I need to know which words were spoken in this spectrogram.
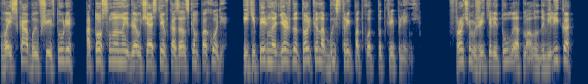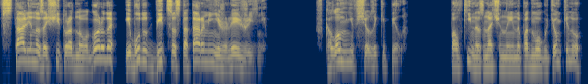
Войска, бывшие в Туле, отосланы для участия в Казанском походе, и теперь надежда только на быстрый подход подкреплений. Впрочем, жители Тулы от мала до велика встали на защиту родного города и будут биться с татарами, не жалея жизни. В Коломне все закипело полки, назначенные на подмогу Тёмкину,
